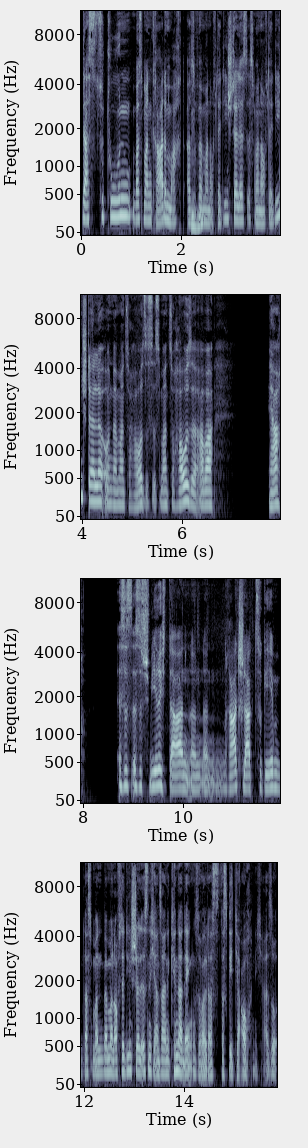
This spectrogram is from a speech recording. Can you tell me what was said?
das zu tun, was man gerade macht. Also Mhm. wenn man auf der Dienststelle ist, ist man auf der Dienststelle und wenn man zu Hause ist, ist man zu Hause. Aber ja, es ist, es ist schwierig, da einen, einen- einen Ratschlag zu geben, dass man, wenn man auf der Dienststelle ist, nicht an seine Kinder denken soll. Das, das geht ja auch nicht. Also,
